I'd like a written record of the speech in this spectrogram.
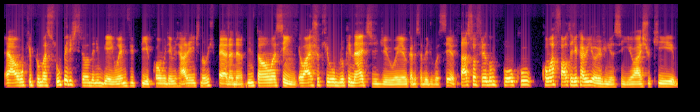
É algo que para uma super estrela da NBA, um MVP como o James Harden, a gente não espera, né? Então, assim, eu acho que o Brooklyn Nets, Diego, e eu quero saber de você, tá sofrendo um pouco com a falta de Kyrie Irving, assim. Eu acho que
